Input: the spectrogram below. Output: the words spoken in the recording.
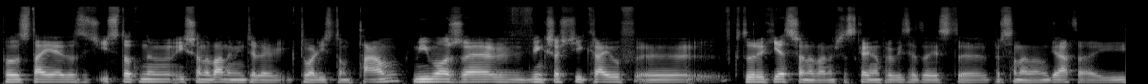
pozostaje dosyć istotnym i szanowanym intelektualistą tam, mimo że w większości krajów, y, w których jest szanowany przez skrajną prawicę, to jest y, persona non grata i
